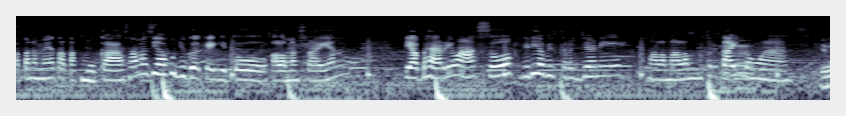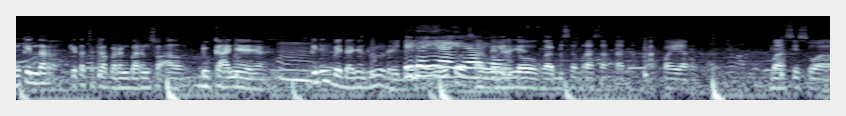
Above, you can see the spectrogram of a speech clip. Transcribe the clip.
apa namanya tatap muka. Sama sih aku juga kayak gitu. Kalau Mas Ryan tiap hari masuk. Jadi habis kerja nih malam-malam. Ceritain dong Mas ya mungkin ntar kita cerita bareng-bareng soal dukanya ya Hmm. mungkin ini bedanya dulu deh Bedanya, itu iya, sambil iya. itu nggak bisa merasakan apa yang mahasiswa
